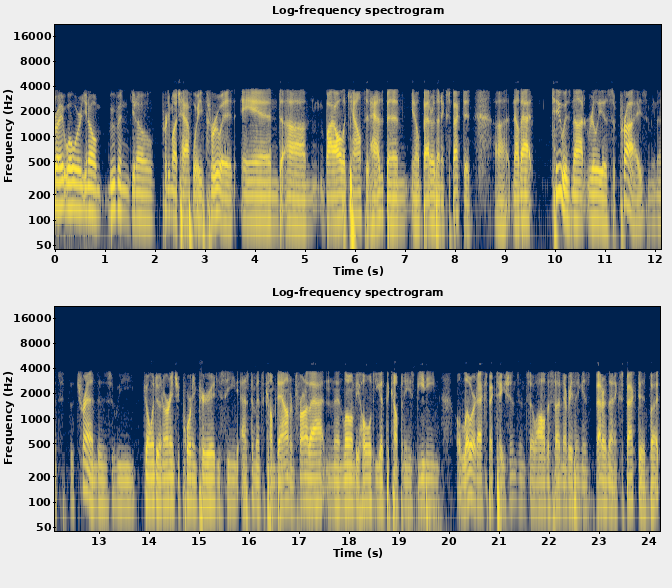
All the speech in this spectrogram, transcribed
Right. Well, we're you know moving you know pretty much halfway through it, and um, by all accounts, it has been you know better than expected. Uh, now that too is not really a surprise. I mean that's the trend as we go into an earnings reporting period. You see estimates come down in front of that, and then lo and behold, you get the companies beating lowered expectations, and so all of a sudden everything is better than expected. But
